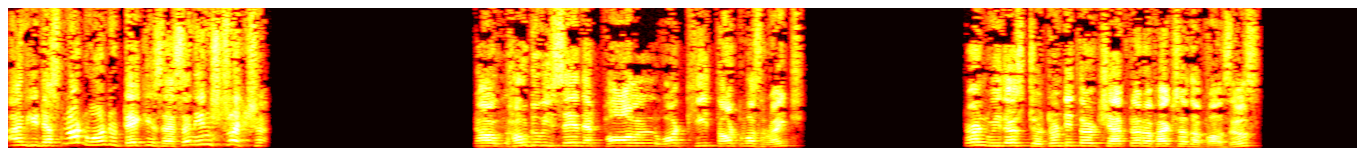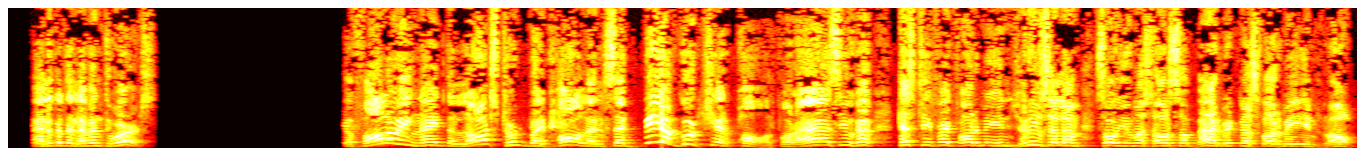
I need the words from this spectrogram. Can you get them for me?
And he does not want to take this as an instruction. Now, how do we say that Paul, what he thought was right? Turn with us to 23rd chapter of Acts of the Apostles. And look at the 11th verse. The following night the Lord stood by Paul and said, Be of good cheer, Paul, for as you have testified for me in Jerusalem, so you must also bear witness for me in Rome.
